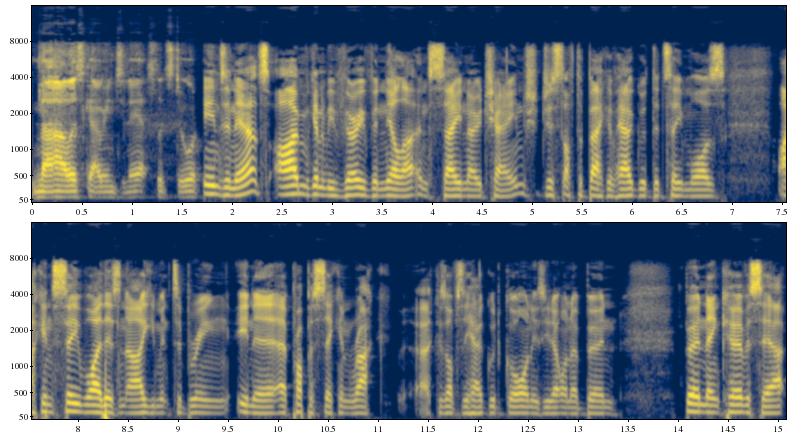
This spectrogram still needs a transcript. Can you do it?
Nah, let's go ins and outs. Let's do it. Ins and outs. I'm going to be very vanilla and say no change, just off the back of how good the team was. I can see why there's an argument to bring in a, a proper second ruck, because uh, obviously how good Gawn is, you don't want to burn burn Nankervis out.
